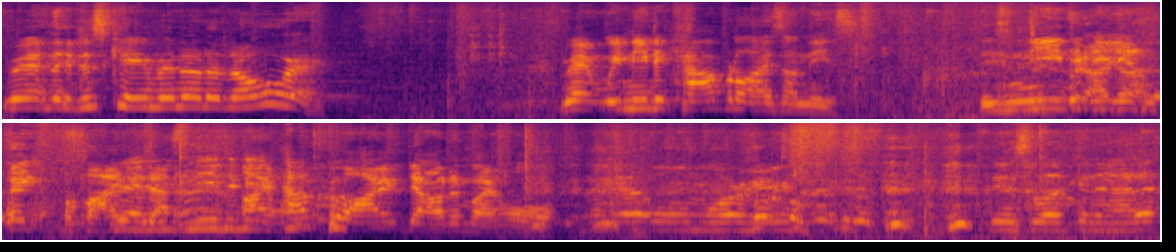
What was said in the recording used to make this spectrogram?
Man, they just came in out of nowhere. Man, we need to capitalize on these. These need to I be got like five Yeah, down. these need to be- I have five down in my hole. I got one more here. Just looking at it.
